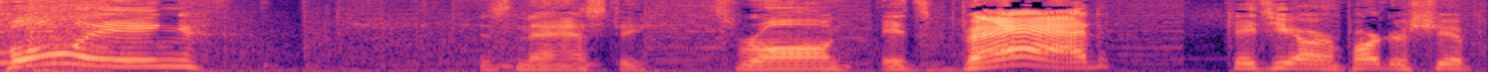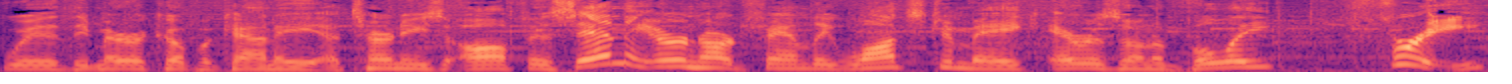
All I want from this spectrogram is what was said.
Bullying is nasty. It's wrong. It's bad. KTR, in partnership with the Maricopa County Attorney's Office and the Earnhardt family, wants to make Arizona bully free.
